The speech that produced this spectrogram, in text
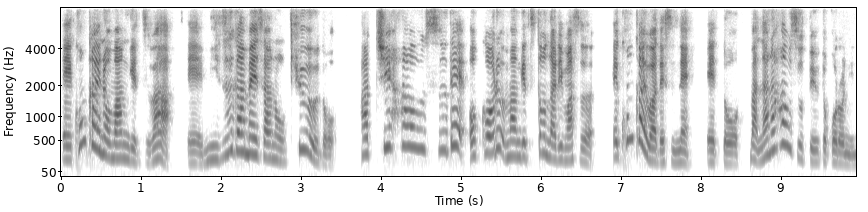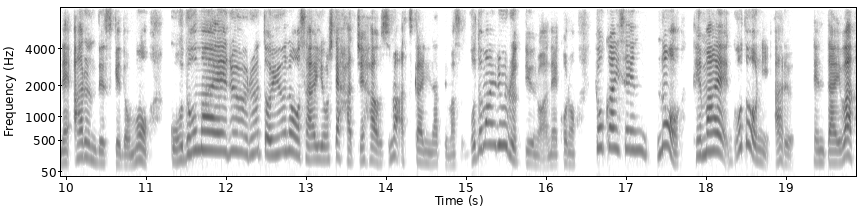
えー、今回の満月は、えー、水亀座の9度、8ハウスで起こる満月となります。え今回はですね、えっと、まあ、7ハウスっていうところにね、あるんですけども、5度前ルールというのを採用して8ハウスの扱いになってます。5度前ルールっていうのはね、この境界線の手前5度にある天体は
